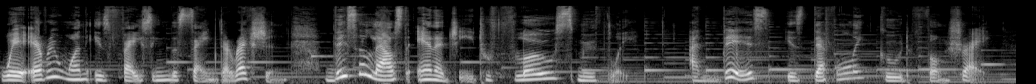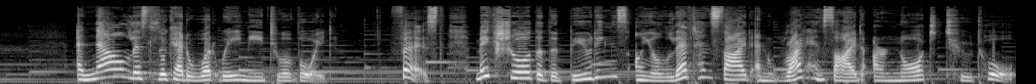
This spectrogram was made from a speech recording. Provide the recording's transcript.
where everyone is facing the same direction. This allows the energy to flow smoothly. And this is definitely good feng shui. And now let's look at what we need to avoid. First, make sure that the buildings on your left hand side and right hand side are not too tall.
